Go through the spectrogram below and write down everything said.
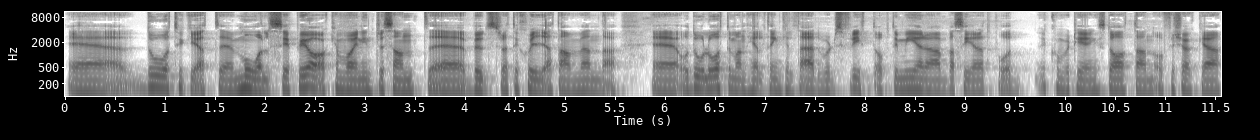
Eh, då tycker jag att eh, mål-CPA kan vara en intressant eh, budstrategi att använda. Och då låter man helt enkelt AdWords fritt optimera baserat på konverteringsdatan och försöka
